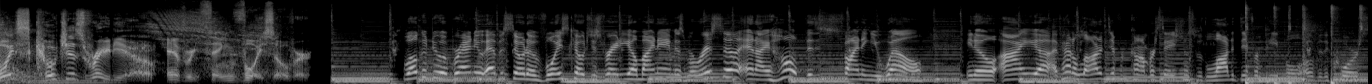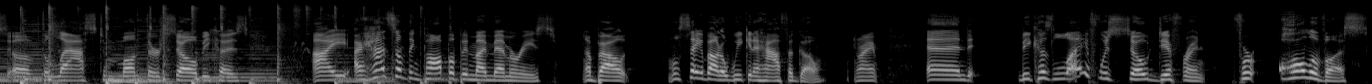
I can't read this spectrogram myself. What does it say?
Voice Coaches Radio. Everything voiceover. Welcome to a brand new episode of Voice Coaches Radio. My name is Marissa, and I hope this is finding you well. You know, I uh, I've had a lot of different conversations with a lot of different people over the course of the last month or so because I I had something pop up in my memories about we'll say about a week and a half ago, right? And because life was so different for all of us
